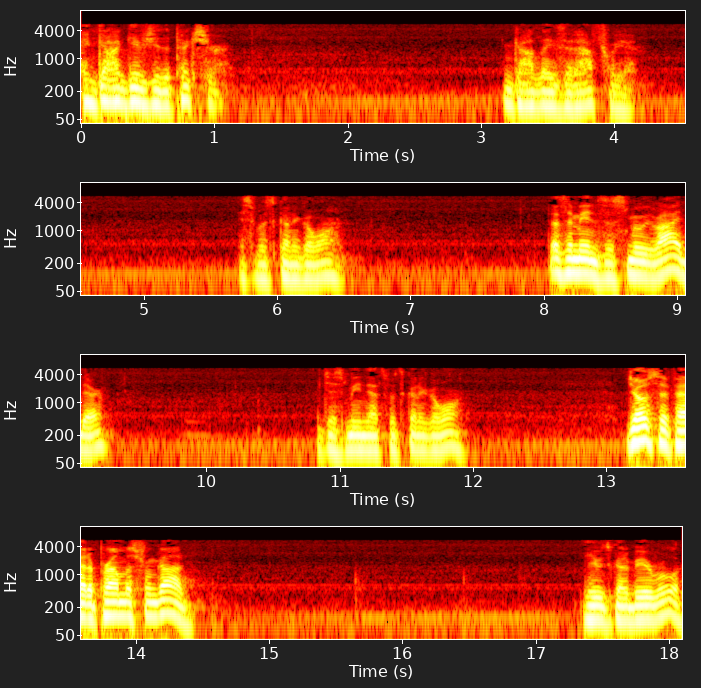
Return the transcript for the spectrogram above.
And God gives you the picture. And God lays it out for you. This is what's going to go on. Doesn't mean it's a smooth ride there. It just means that's what's going to go on. Joseph had a promise from God. He was going to be a ruler.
